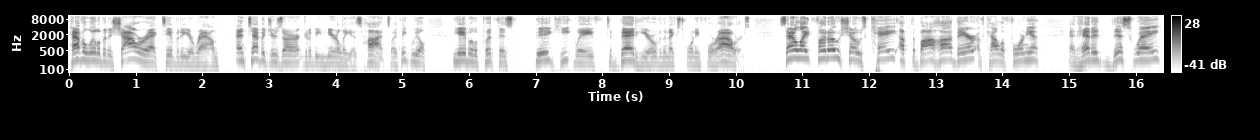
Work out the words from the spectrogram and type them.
have a little bit of shower activity around, and temperatures aren't going to be nearly as hot. So I think we'll be able to put this big heat wave to bed here over the next 24 hours. Satellite photo shows Kay up the Baja there of California and headed this way.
